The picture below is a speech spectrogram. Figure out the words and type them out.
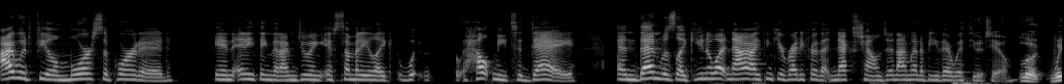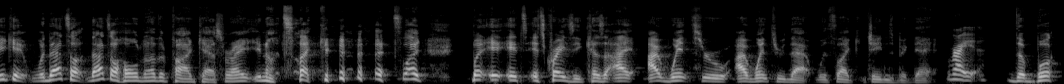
i would feel more supported in anything that i'm doing if somebody like w- helped me today and then was like you know what? Now i think you're ready for that next challenge and i'm going to be there with you too. Look we can that's a that's a whole nother podcast right? You know it's like it's like but it, it's it's crazy because i i went through i went through that with like jayden's big day. Right. The book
